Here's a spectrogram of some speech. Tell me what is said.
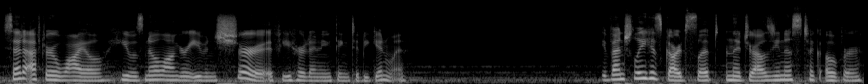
He said after a while he was no longer even sure if he heard anything to begin with. Eventually, his guard slipped and the drowsiness took over.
